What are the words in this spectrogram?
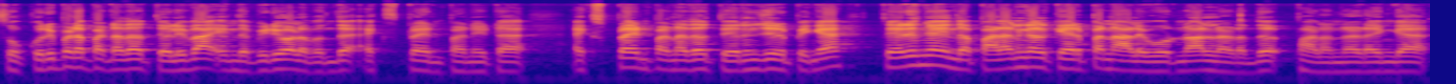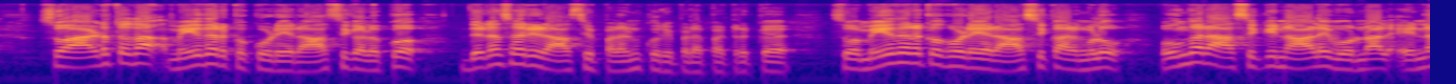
ஸோ குறிப்பிடப்பட்டதை தெளிவாக இந்த வீடியோவில் வந்து எக்ஸ்பிளைன் பண்ணிட்டேன். எக்ஸ்பிளைன் பண்ணதை தெரிஞ்சிருப்பீங்க. தெரிஞ்ச இந்த பலன்களுக்கேற்ப நாளை ஒரு நாள் நடந்து பலனடைங்க ஸோ அடுத்ததாக மீத இருக்கக்கூடிய ராசிகளுக்கும் தினசரி ராசி பலன் குறிப்பிடப்பட்டிருக்கு. ஸோ மீத இருக்கக்கூடிய ராசிக்காரங்களும் உங்கள் ராசிக்கு நாளை ஒரு நாள் என்ன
